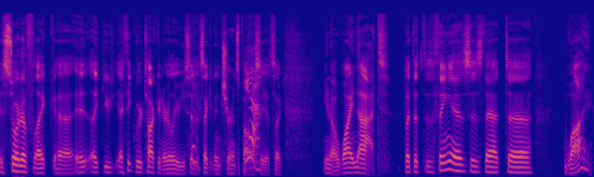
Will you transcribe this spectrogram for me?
is sort of like, uh, it, like you. I think we were talking earlier. You said it's like an insurance policy. It's like, you know, why not? But the the thing is, is that uh, why?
